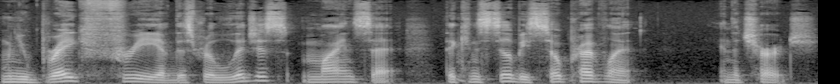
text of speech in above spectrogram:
when you break free of this religious mindset that can still be so prevalent in the church,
